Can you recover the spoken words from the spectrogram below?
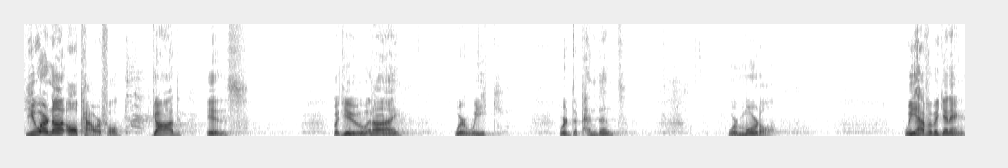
You are not all powerful. God is. But you and I, we're weak. We're dependent. We're mortal. We have a beginning.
